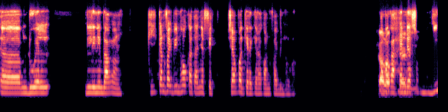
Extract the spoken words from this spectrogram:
um, duel di lini belakang, kan Fabinho katanya fit. Siapa kira-kira kawan Fabinho, Bang? Kalau Apakah dari, Henderson lagi?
